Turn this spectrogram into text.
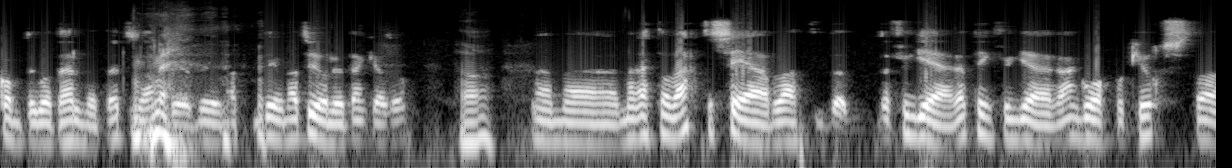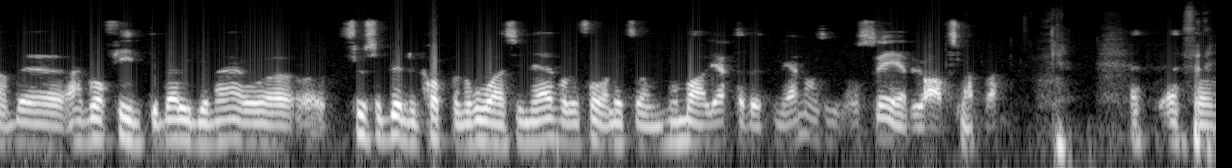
kommer til å gå til helvete. Det, det, er jo naturlig å tenke sånn. Ja. Men, eh, men etter hvert ser du at det, det fungerer. Ting fungerer. Han går på kurs. Da. Det, han går fint i bølgene. og, og så begynner kroppen å roe seg ned, og du får litt sånn normal hjerterytme igjen. Og så, og så er du avslappa et, etter,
